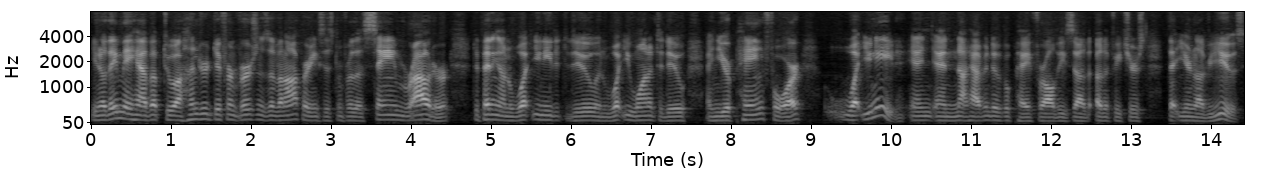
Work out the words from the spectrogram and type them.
You know, they may have up to a hundred different versions of an operating system for the same router, depending on what you need it to do and what you want it to do, and you're paying for what you need and, and not having to go pay for all these other, features that you never use.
